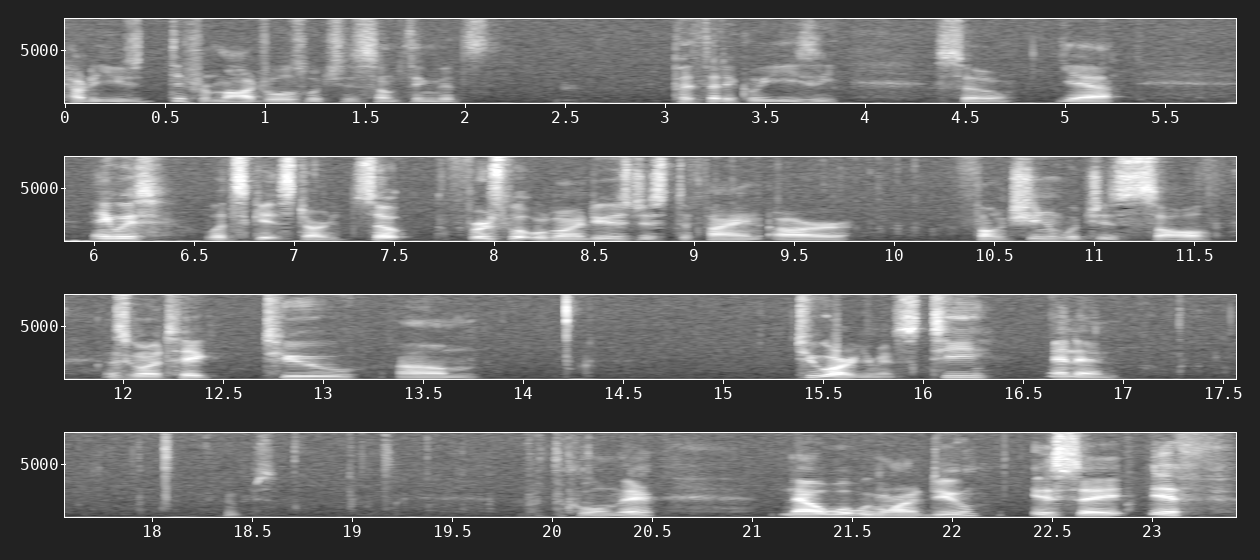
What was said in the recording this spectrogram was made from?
how to use different modules, which is something that's pathetically easy. So yeah. Anyways, let's get started. So first, what we're going to do is just define our function, which is solve. It's going to take two um, two arguments, t and n. Oops. Put the colon there. Now what we want to do is say if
